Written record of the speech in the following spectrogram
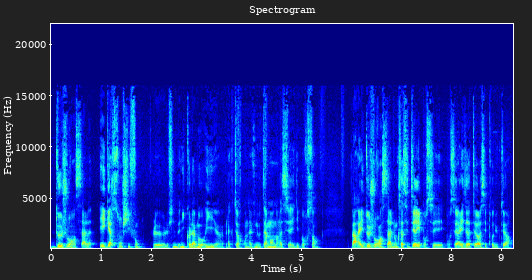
deux jours en salle, et Garçon chiffon, le, le film de Nicolas Maury, euh, l'acteur qu'on a vu notamment dans la série 10%. Pareil, deux jours en salle. Donc ça c'est terrible pour ces, pour ces réalisateurs et ces producteurs,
